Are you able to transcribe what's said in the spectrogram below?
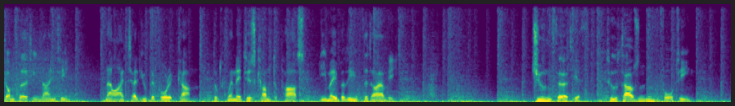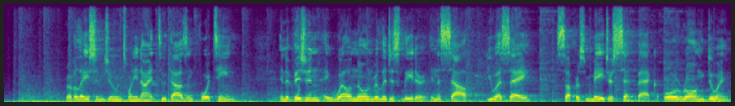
John 13:19. Now I tell you before it come, that when it is come to pass, ye may believe that I am he. June 30th, 2014. Revelation, June 29, 2014. In a vision, a well known religious leader in the South, USA, suffers major setback or wrongdoing.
